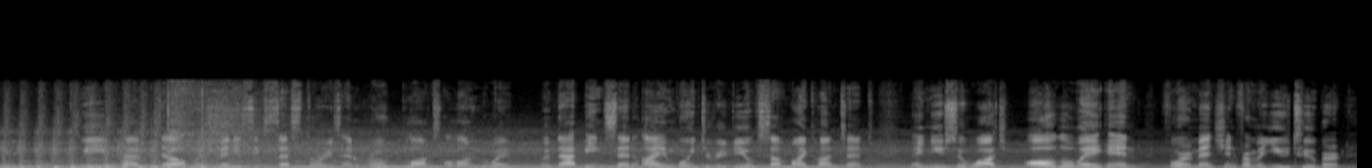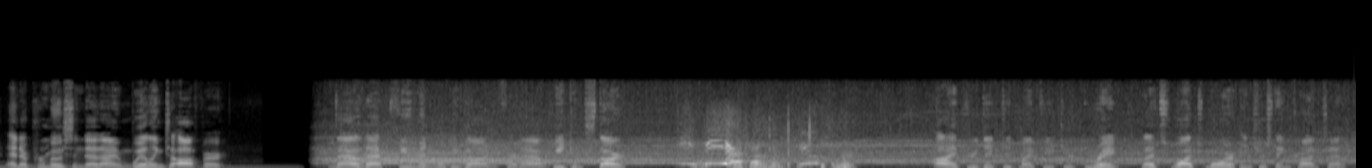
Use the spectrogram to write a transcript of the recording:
we have dealt with many success stories and roadblocks along the way. With that being said, I am going to review some of my content, and you should watch all the way in for a mention from a YouTuber and a promotion that I am willing to offer. Now that human will be gone for now, we can start. We are from the future. I predicted my future. Great. Let's watch more interesting content.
